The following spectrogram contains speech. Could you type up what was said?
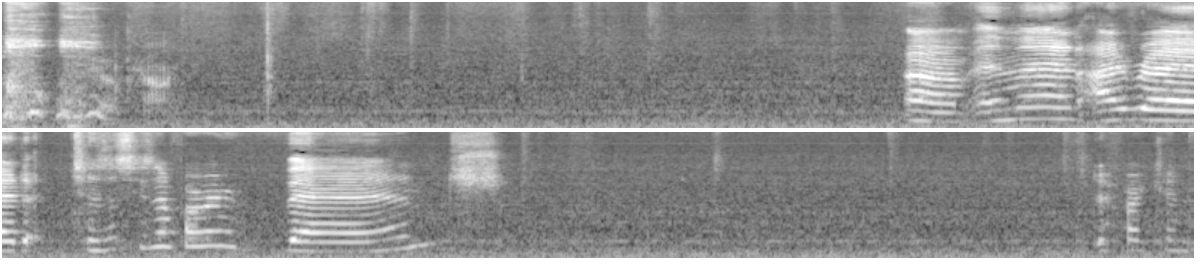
Go, Colleen. Um, and then I read Tis the Season for Revenge. If I can.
